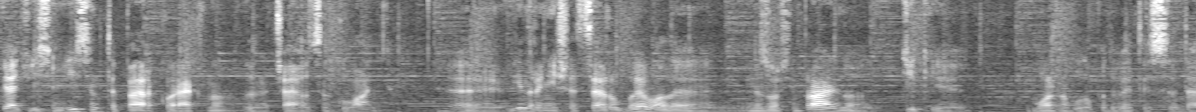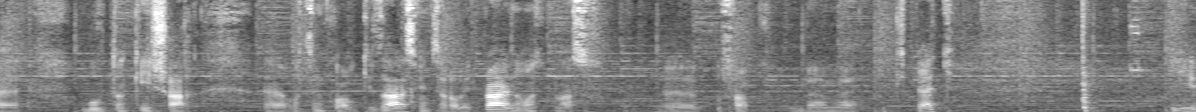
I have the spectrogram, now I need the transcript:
588 тепер коректно визначає оцинкування. Е, Він раніше це робив, але не зовсім правильно, тільки можна було подивитися, де був тонкий шар е, оцинковки. Зараз він це робить правильно. Ось у нас е, кусок BMW X5. І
